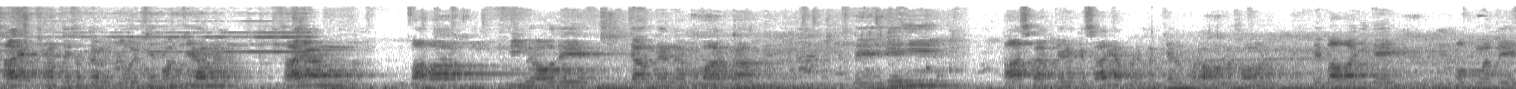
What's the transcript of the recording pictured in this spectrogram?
ਸਾਰੇ ਪਛਾਣਤੇ ਸੱਜਣ ਜੋ ਇੱਥੇ ਪਹੁੰਚੇ ਹਨ ਸਾਰਿਆਂ ਨੂੰ ਬਾਬਾ ਭੀਮ ਰਾਓ ਦੇ ਜਨਮ ਦਿਨ ਮੁਬਾਰਕਾਂ। ਤੇ ਇਹੀ ਆਸ ਕਰਦੇ ਹਾਂ ਕਿ ਸਾਰੇ ਆਪਣੇ ਬੱਚਿਆਂ ਨੂੰ ਪੜ੍ਹਾਉਣ ਲਿਖਾਉਣ ਤੇ ਬਾਬਾ ਜੀ ਦੇ ਹੁਕਮਾਂ ਤੇ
